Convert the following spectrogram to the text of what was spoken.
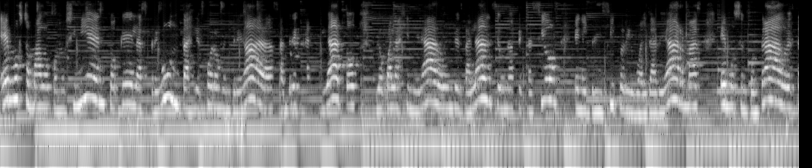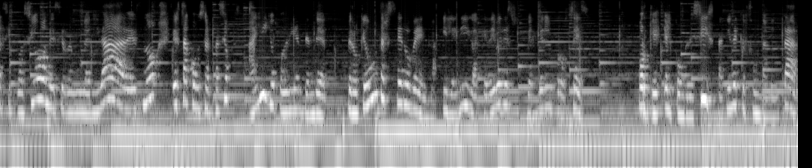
Hemos tomado conocimiento que las preguntas le fueron entregadas a tres candidatos, lo cual ha generado un desbalance, una afectación en el principio de igualdad de armas. Hemos encontrado estas situaciones, irregularidades, ¿no? Esta concertación. Ahí yo podría entender, pero que un tercero venga y le diga que debe de suspender el proceso porque el congresista tiene que fundamentar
